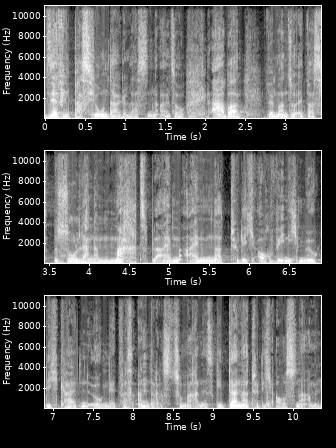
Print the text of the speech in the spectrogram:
sehr viel Passion dagelassen. Also, aber wenn man so etwas so lange macht, bleiben einem natürlich auch wenig Möglichkeiten, irgendetwas anderes zu machen. Es gibt da natürlich Ausnahmen,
